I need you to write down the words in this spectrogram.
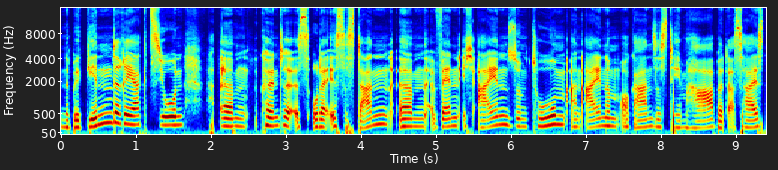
Eine beginnende Reaktion äh, ähm, könnte es oder ist es dann, ähm, wenn ich ein Symptom an einem Organsystem habe. Das heißt,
